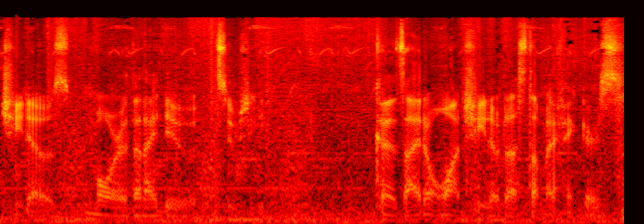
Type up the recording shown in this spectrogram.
Cheetos more than I do sushi. Because I don't want Cheeto dust on my fingers.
